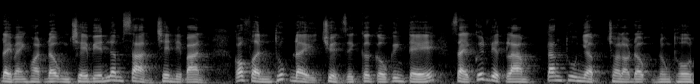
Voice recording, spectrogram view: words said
đẩy mạnh hoạt động chế biến lâm sản trên địa bàn, góp phần thúc đẩy chuyển dịch cơ cấu kinh tế, giải quyết việc làm, tăng thu nhập cho lao động nông thôn.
